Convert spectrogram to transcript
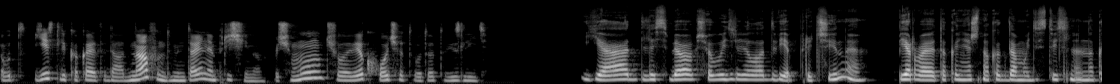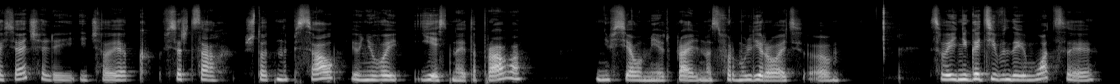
Вот есть ли какая-то, да, одна фундаментальная причина, почему человек хочет вот это излить? Я для себя вообще выделила две причины. Первая это, конечно, когда мы действительно накосячили, и человек в сердцах что-то написал, и у него есть на это право. Не все умеют правильно сформулировать э, свои негативные эмоции,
